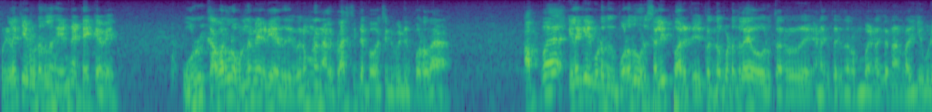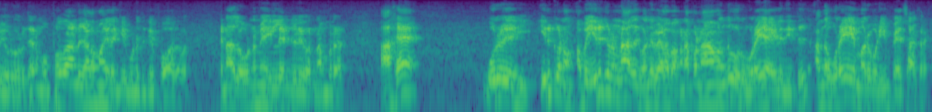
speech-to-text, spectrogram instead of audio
ஒரு இலக்கிய கூட்டத்தில் என்ன டேக் அவே ஒரு கவரில் ஒன்றுமே கிடையாது. வெறுமனை நாலு பிளாஸ்டிக் டப்பா வச்சுட்டு வீட்டுக்கு போகிறதா அப்போ இலக்கிய கூட்டத்துக்கு போகிறது ஒரு செழிப்பாக இருக்குது இப்போ இந்த கூட்டத்திலே ஒருத்தர் எனக்கு தெரிஞ்ச ரொம்ப எனக்கு நான் மதிக்கக்கூடிய ஒரு இருக்கார். முப்பது ஆண்டு காலமாக இலக்கிய கூட்டத்துக்கே போகாதவர். ஏன்னா அதில் ஒன்றுமே இல்லைன்னு சொல்லி அவர் நம்புகிறார் ஆக ஒரு இருக்கணும். அப்போ இருக்கணும்னா அதுக்கு வந்து வேலை பார்க்கணும். அப்போ நான் வந்து ஒரு உரையை எழுதிட்டு அந்த உரையை மறுபடியும் பேச்சாக்குறேன்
